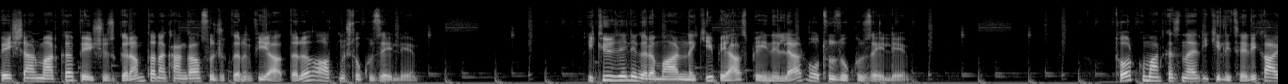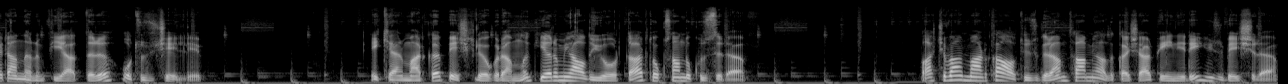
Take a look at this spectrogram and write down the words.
Beşler marka 500 gram dana kangal sucukların fiyatları 69.50. 250 gram ağırlığındaki beyaz peynirler 39.50. Torku markasına 2 litrelik ayranların fiyatları 33.50. Eker marka 5 kilogramlık yarım yağlı yoğurtlar 99 lira. Bahçıvan marka 600 gram tam yağlı kaşar peyniri 105 lira.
